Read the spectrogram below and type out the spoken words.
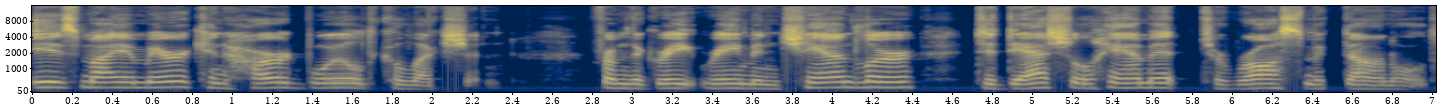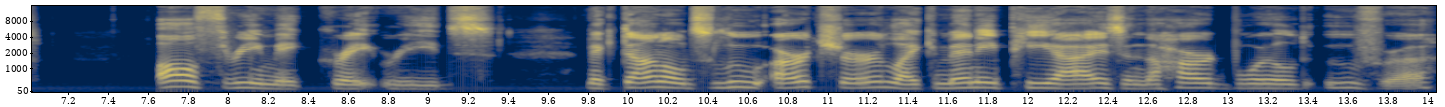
is my American hard boiled collection, from the great Raymond Chandler to Dashiell Hammett to Ross Macdonald. All three make great reads. Macdonald's Lew Archer, like many PIs in the hard boiled oeuvre,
